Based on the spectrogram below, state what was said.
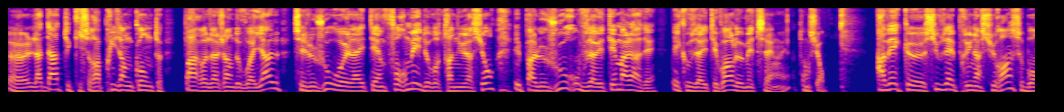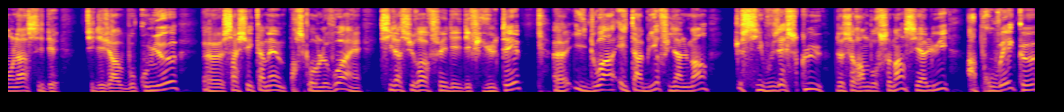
euh, la date qui sera prise en compte par l'agent de voyage, c'est le jour où elle a été informée de votre annulation et pas le jour où vous avez été malade hein, et que vous avez été voir le médecin. hein. Attention. Avec, euh, si vous avez pris une assurance, bon là c'est déjà beaucoup mieux. Euh, sachez quand même, parce qu'on le voit, hein, si l'assureur fait des difficultés, euh, il doit établir finalement que si vous exclut de ce remboursement, c'est à lui à prouver que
